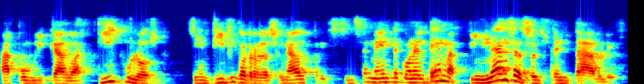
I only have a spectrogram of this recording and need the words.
ha publicado artículos científicos relacionados precisamente con el tema finanzas sustentables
